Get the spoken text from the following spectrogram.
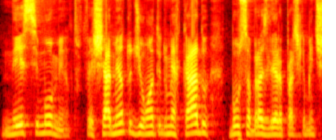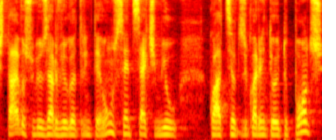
nesse momento. Fechamento de ontem do mercado, Bolsa Brasileira praticamente estável, subiu 0,31, 107.448 pontos.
